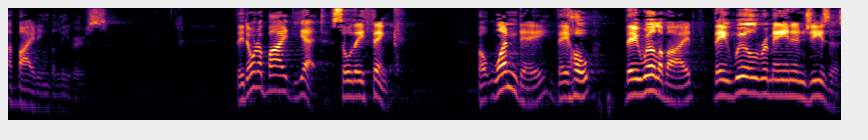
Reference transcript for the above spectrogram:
abiding believers. They don't abide yet, so they think. But one day, they hope, they will abide, they will remain in Jesus.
